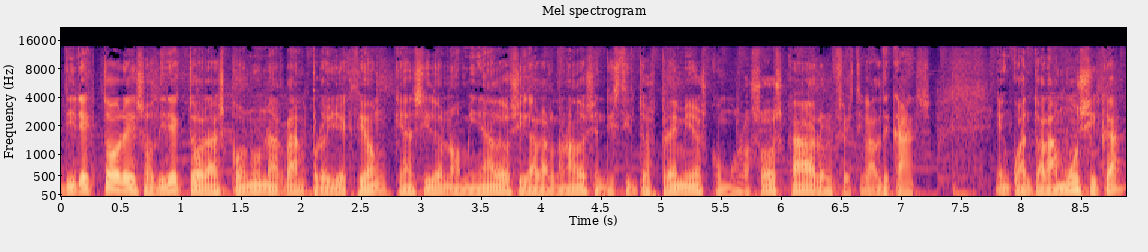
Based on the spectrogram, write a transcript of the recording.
directores o directoras con una gran proyección que han sido nominados y galardonados en distintos premios como los Oscar o el Festival de Cannes. En cuanto a la música,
